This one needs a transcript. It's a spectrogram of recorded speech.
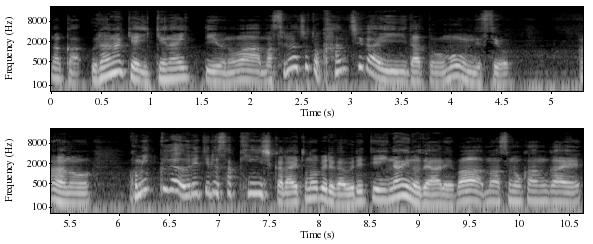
なんか売らなきゃいけないっていうのは、まあ、それはちょっと勘違いだと思うんですよ。あの、コミックが売れてる作品しかライトノベルが売れていないのであれば、まあ、その考え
